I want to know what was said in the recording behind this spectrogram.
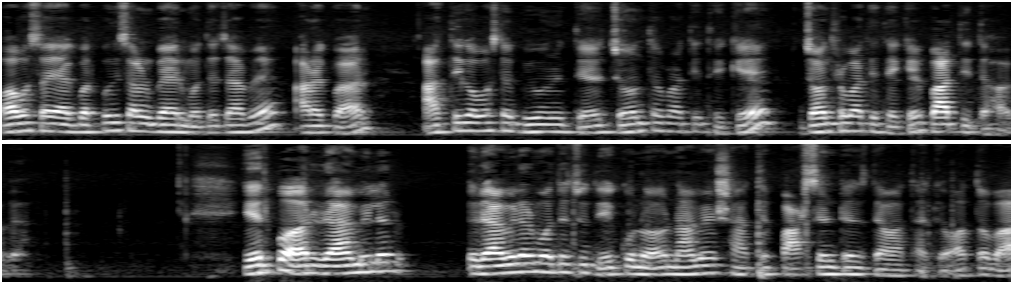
অবচয় একবার পরিচালন ব্যয়ের মধ্যে যাবে আর একবার আর্থিক অবস্থার বিবরণীতে যন্ত্রপাতি থেকে যন্ত্রপাতি থেকে বাদ দিতে হবে। এরপর র্যামিলের র্যামিলের মধ্যে যদি কোনো নামের সাথে পার্সেন্টেজ দেওয়া থাকে অথবা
